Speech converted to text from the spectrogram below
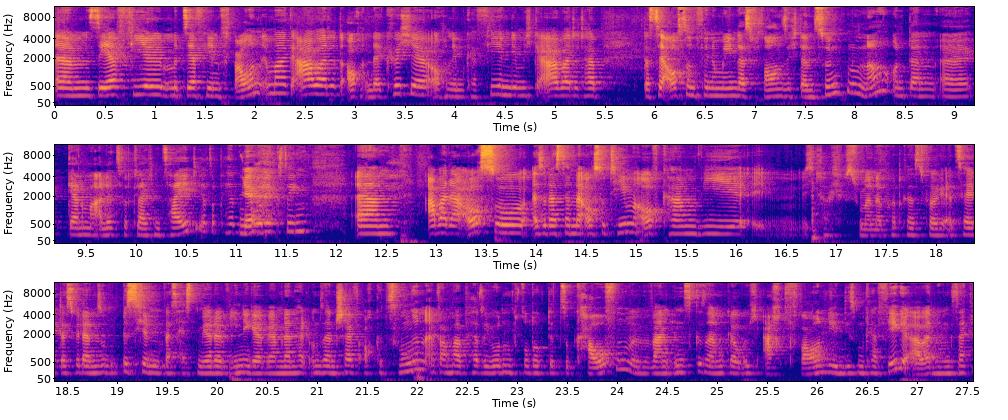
ähm, sehr viel mit sehr vielen Frauen immer gearbeitet, auch in der Küche, auch in dem Café, in dem ich gearbeitet habe. Das ist ja auch so ein Phänomen, dass Frauen sich dann zünden ne? und dann äh, gerne mal alle zur gleichen Zeit ihre Periode ja. kriegen. Ähm, aber da auch so, also dass dann da auch so Themen aufkamen wie, ich glaube, ich habe es schon mal in der Podcast-Folge erzählt, dass wir dann so ein bisschen, was heißt mehr oder weniger, wir haben dann halt unseren Chef auch gezwungen, einfach mal Periodenprodukte zu kaufen. Wir waren insgesamt, glaube ich, acht Frauen, die in diesem Café gearbeitet haben und gesagt,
